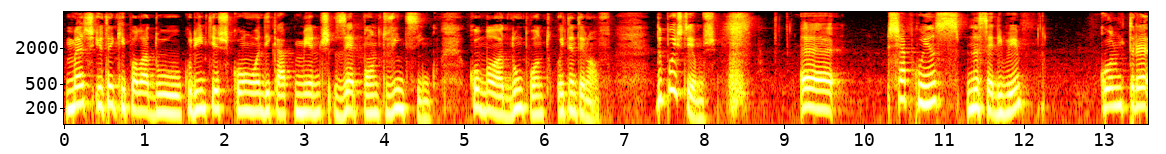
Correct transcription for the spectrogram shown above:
mas eu tenho que ir para o lado do Corinthians com o handicap menos 0.25, com uma odd de 1.89. Depois temos uh, Chapecoense na Série B contra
